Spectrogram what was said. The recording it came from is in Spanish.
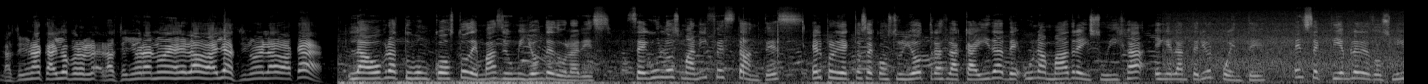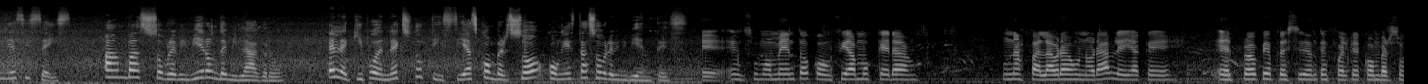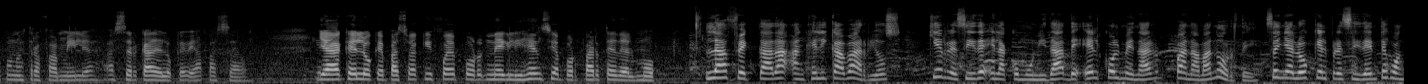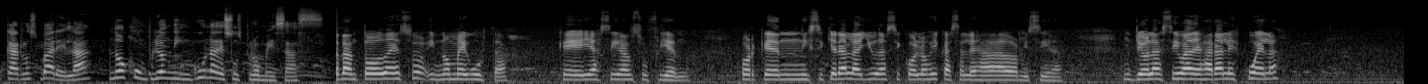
La señora cayó, pero la, señora no es helada allá, sino helada acá. La obra tuvo un costo de más de un millón de dólares. Según los manifestantes, el proyecto se construyó tras la caída de una madre y su hija en el anterior puente en septiembre de 2016. Ambas sobrevivieron de milagro. El equipo de Next Noticias conversó con estas sobrevivientes. Eh, en su momento confiamos que eran unas palabras honorables, ya que el propio presidente fue el que conversó con nuestra familia acerca de lo que había pasado, ya que lo que pasó aquí fue por negligencia por parte del MOP. La afectada Angélica Barrios, quien reside en la comunidad de El Colmenar, Panamá Norte, señaló que el presidente Juan Carlos Varela no cumplió ninguna de sus promesas. Dan todo eso y no me gusta que ellas sigan sufriendo, porque ni siquiera la ayuda psicológica se les ha dado a mis hijas. Yo las iba a dejar a la escuela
